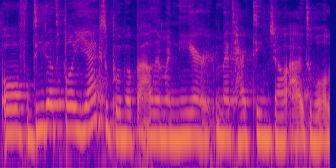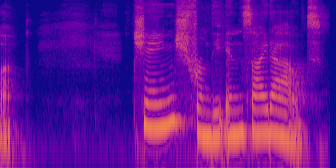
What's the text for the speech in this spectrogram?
Of die dat project op een bepaalde manier met haar team zou uitrollen. Change from the inside out.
